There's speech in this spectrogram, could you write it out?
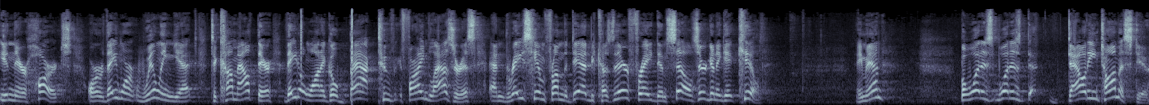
in their hearts or they weren't willing yet to come out there. They don't want to go back to find Lazarus and raise him from the dead because they're afraid themselves they're going to get killed. Amen? But what, is, what does doubting Thomas do?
